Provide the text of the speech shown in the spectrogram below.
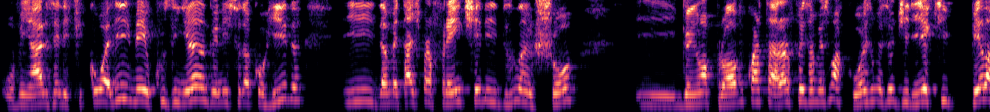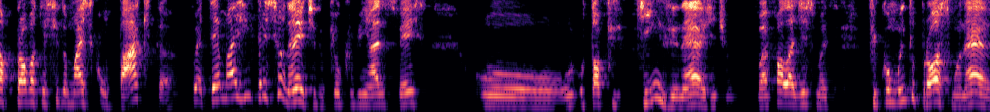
O Vinhares ele ficou ali meio cozinhando o início da corrida e da metade para frente ele deslanchou e ganhou a prova. O Quartararo fez a mesma coisa, mas eu diria que pela prova ter sido mais compacta, foi até mais impressionante do que o que o Vinhares fez. O, o top 15, né? A gente vai falar disso, mas ficou muito próximo, né?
